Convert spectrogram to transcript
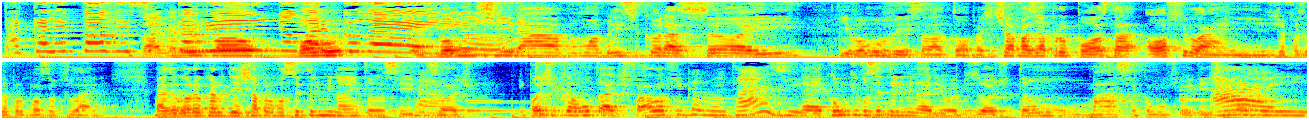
Taca-lhe pau nesse Taca-lhe carrinho, pau. Vamos- Marco Velho! Vamos tirar, vamos abrir esse coração aí e vamos ver se ela topa. A gente vai fazer a proposta offline. A gente vai fazer a proposta offline. Mas agora eu quero deixar pra você terminar então esse Tá. episódio. Pode ficar à vontade, fala. Fica à vontade? É, como que você terminaria um episódio tão massa como foi que a gente gravou? Ai,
